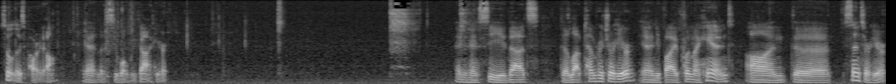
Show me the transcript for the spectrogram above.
So let's power it on and let's see what we got here. And you can see that's the lab temperature here. And if I put my hand on the sensor here,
